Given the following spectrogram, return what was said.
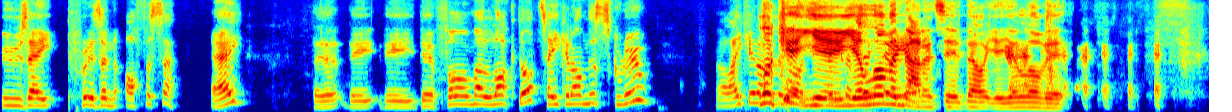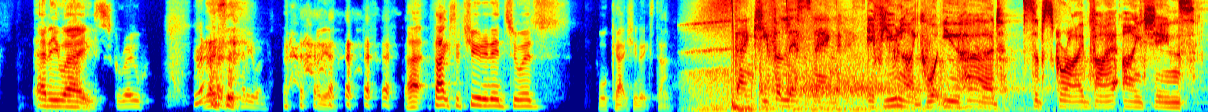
who's a prison officer. Eh? The the the the former locked up taking on the screw. I like it. Look at you. You love a narrative, don't you? You love it. Anyway, screw. Anyway. anyway. Uh, thanks for tuning in to us. We'll catch you next time. Thank you for listening. If you like what you heard, subscribe via iTunes.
